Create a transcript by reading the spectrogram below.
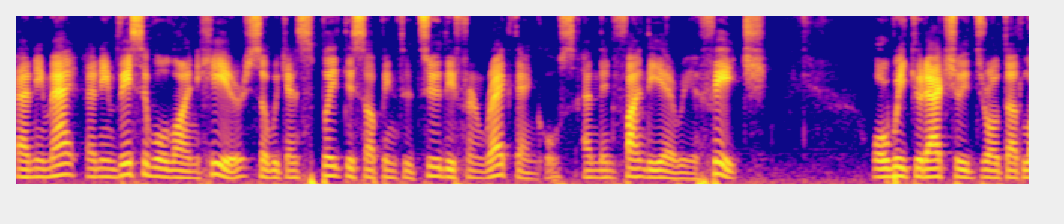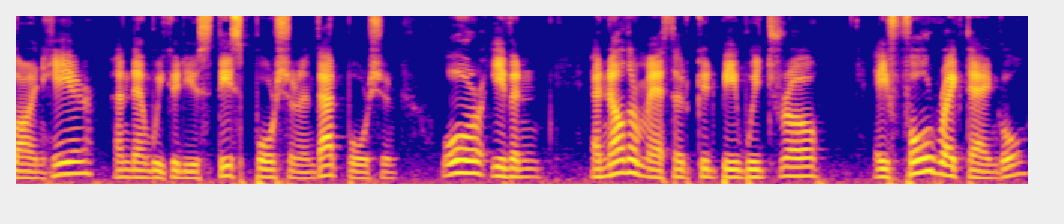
an, an invisible line here, so we can split this up into two different rectangles and then find the area of each. Or we could actually draw that line here, and then we could use this portion and that portion. Or even another method could be we draw a full rectangle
